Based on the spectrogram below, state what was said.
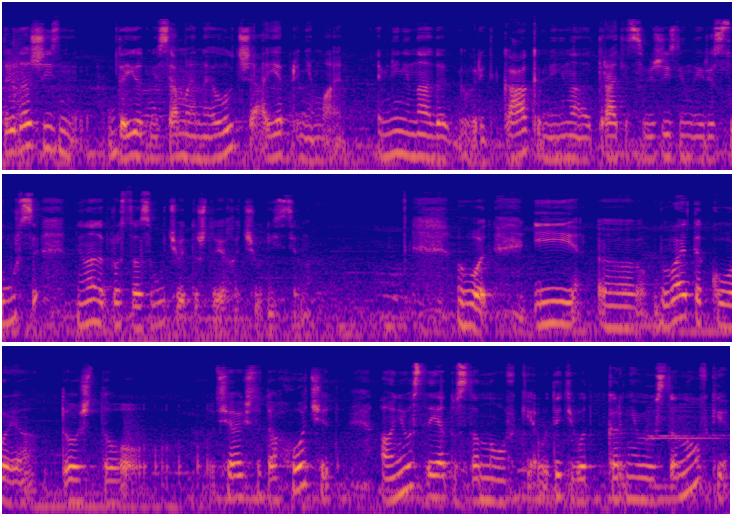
тогда жизнь дает мне самое наилучшее, а я принимаю. И мне не надо говорить как, и мне не надо тратить свои жизненные ресурсы, мне надо просто озвучивать то, что я хочу истинно. Вот. И э, бывает такое, то, что человек что-то хочет, а у него стоят установки. Вот эти вот корневые установки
